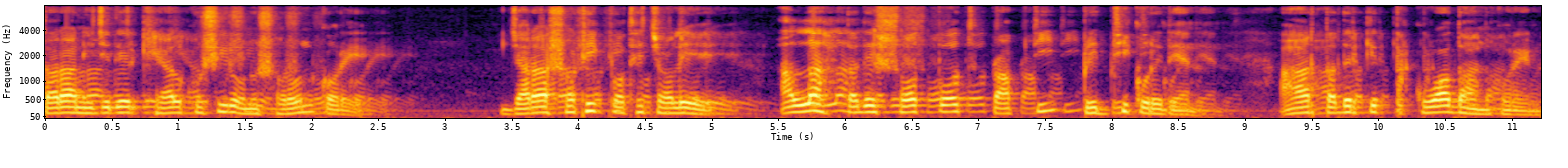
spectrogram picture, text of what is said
তারা নিজেদের খেয়াল খুশির অনুসরণ করে। যারা সঠিক পথে চলে, আল্লাহ তাদের সৎ পথ প্রাপ্তি বৃদ্ধি করে দেন, আর তাদেরকে তাকুয়া দান করেন।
